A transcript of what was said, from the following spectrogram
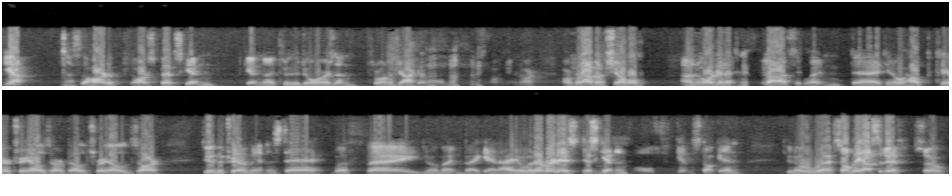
Yeah, that's the hardest hardest bit's getting getting out through the door, isn't it? And throwing a jacket on, or or grabbing a shovel and organising a few lads to go out and uh, you know help clear trails or build trails or doing the trail maintenance day with uh, you know mountain bike NI or whatever it is. Just getting involved, getting stuck in. You know, uh, somebody has to do it. So,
